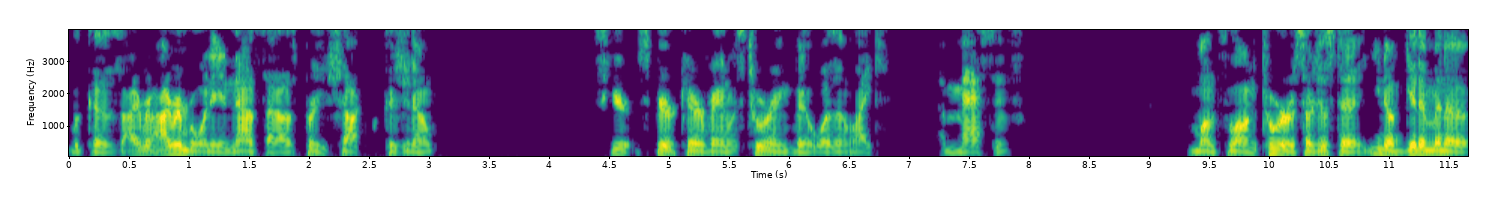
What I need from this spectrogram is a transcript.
because I, re- I remember when he announced that I was pretty shocked because you know Spirit Caravan was touring, but it wasn't like a massive months long tour. So just to you know get him in a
